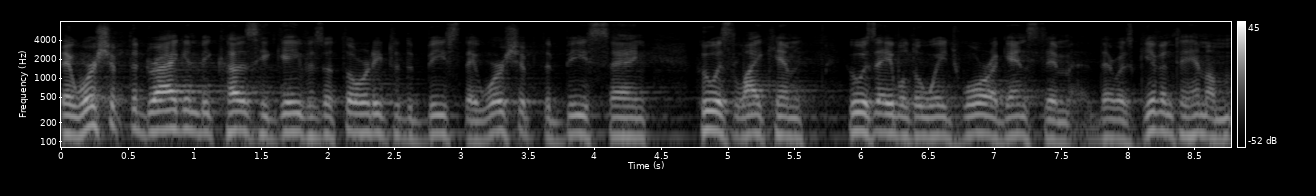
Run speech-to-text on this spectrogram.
They worshiped the dragon because he gave his authority to the beast. They worshiped the beast, saying, Who is like him? Who is able to wage war against him. There was given to him a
